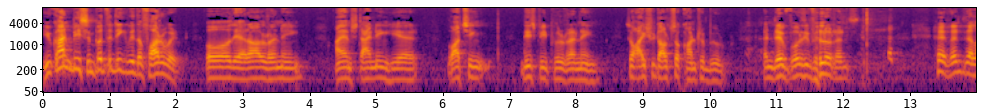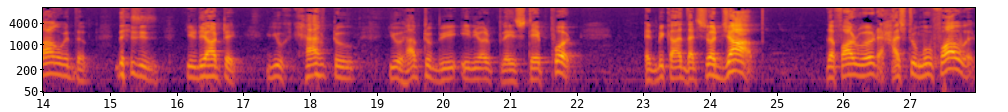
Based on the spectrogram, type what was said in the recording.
you can't be sympathetic with the forward. Oh, they are all running. I am standing here watching these people running. So I should also contribute. And therefore the fellow runs, runs along with them. This is idiotic. You have to, you have to be in your place, stay put. And because that's your job, the forward has to move forward.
